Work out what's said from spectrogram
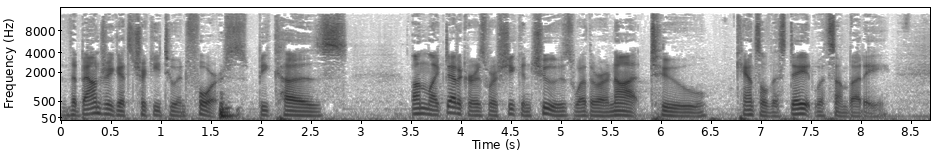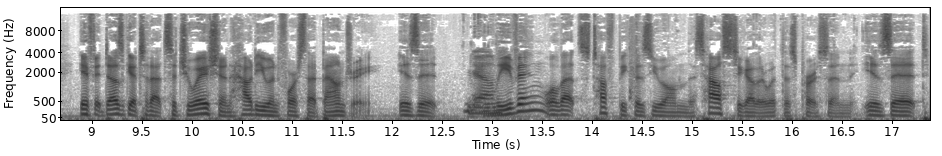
the boundary gets tricky to enforce because unlike Dedeker's where she can choose whether or not to cancel this date with somebody, if it does get to that situation, how do you enforce that boundary? Is it Yeah. leaving? Well, that's tough because you own this house together with this person. Is it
